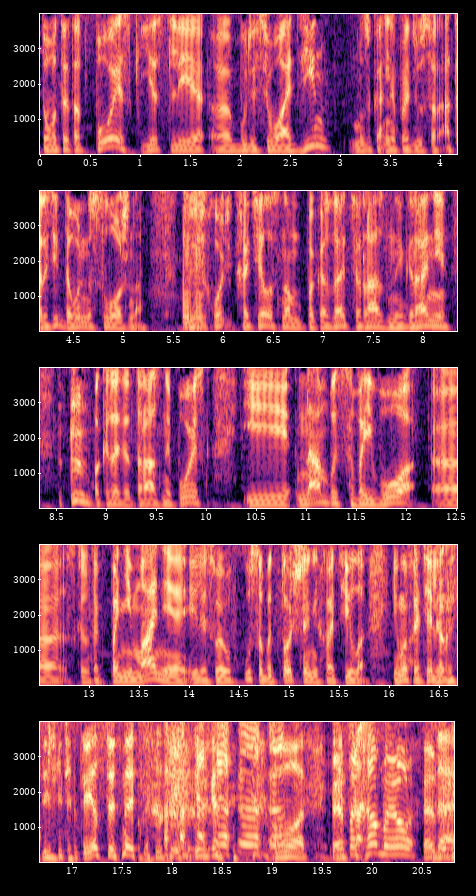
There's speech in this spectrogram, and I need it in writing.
то вот этот поиск, если э, будет всего один музыкальный продюсер, отразить довольно сложно. То есть хоч- хотелось нам показать разные грани, показать этот разный поиск, и нам бы своего, э, скажем так, понимания или своего вкуса бы точно не хватило. И мы хотели разделить ответственность. Вот. Это Хамео, это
